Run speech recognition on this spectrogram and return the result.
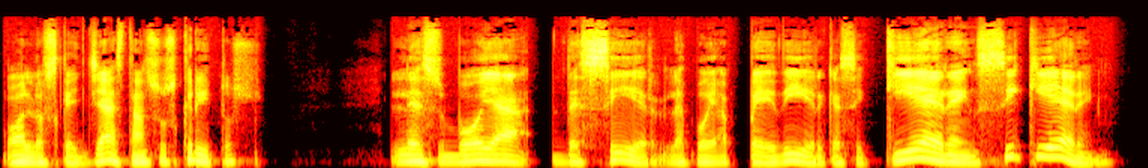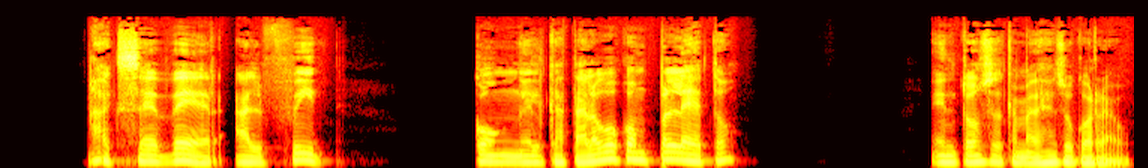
o a los que ya están suscritos. Les voy a decir, les voy a pedir que si quieren, si quieren acceder al feed con el catálogo completo, entonces que me dejen su correo.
